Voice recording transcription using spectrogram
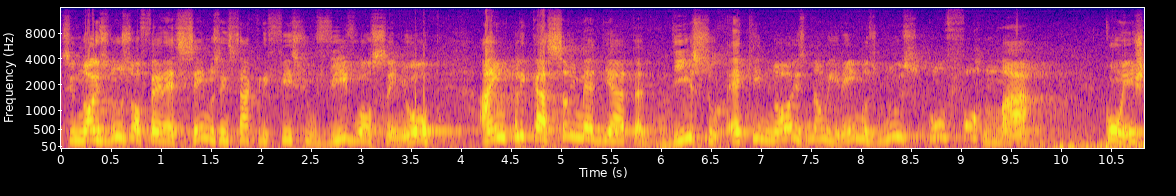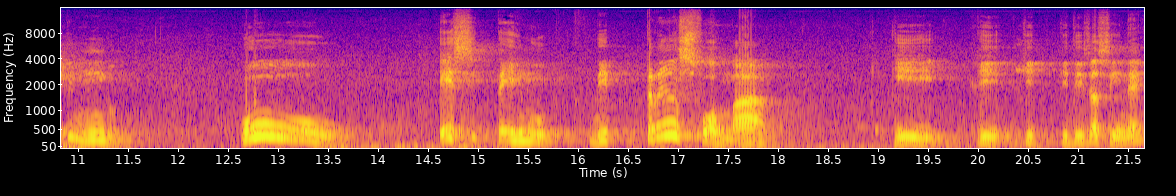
se nós nos oferecemos em sacrifício vivo ao Senhor, a implicação imediata disso é que nós não iremos nos conformar com este mundo. O, esse termo de transformar que, que, que, que diz assim, né?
